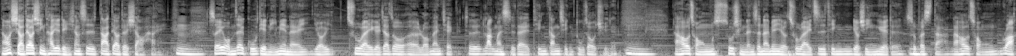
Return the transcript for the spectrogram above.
然后小调性它有点像是大调的小孩，嗯。所以我们在古典里面呢有出来一个叫做呃 Romantic，就是浪漫时代听钢琴独奏曲的。嗯。然后从抒情人生那边有出来一支听流行音乐的 Superstar，、然后从 Rock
